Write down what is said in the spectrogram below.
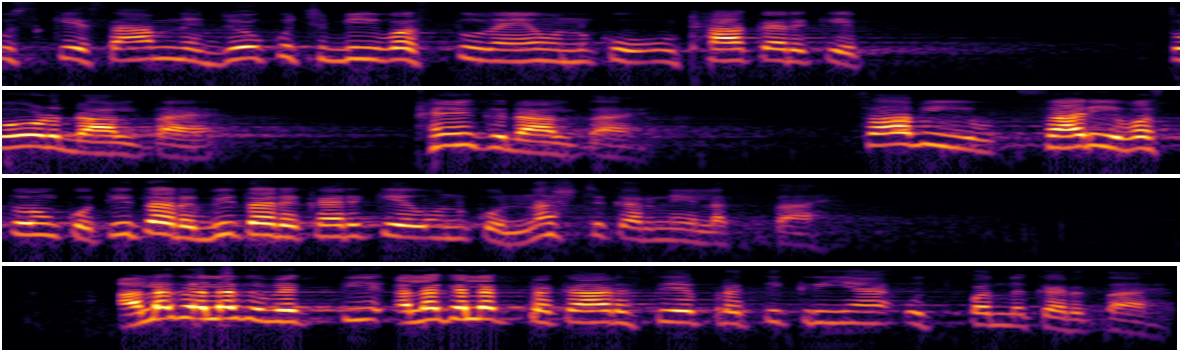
उसके सामने जो कुछ भी वस्तुएँ हैं, उनको उठा करके तोड़ डालता है, फेंक डालता है सभी सारी वस्तुओं को तितर बितर करके उनको नष्ट करने लगता है। अलग अलग व्यक्ति अलग अलग प्रकार से प्रतिक्रिया उत्पन्न करता है,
